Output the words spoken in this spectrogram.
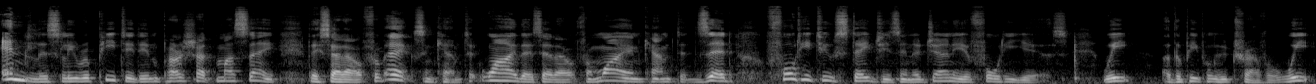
endlessly repeated in Parshat Masei. They set out from X and camped at Y, they set out from Y and camped at Z, 42 stages in a journey of 40 years. We are the people who travel. We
